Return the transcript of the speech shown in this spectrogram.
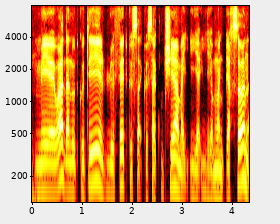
Mmh. Mais voilà, d'un autre côté, le fait que ça, que ça coûte cher, bah, il, y a, il, y a, moins de personnes.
